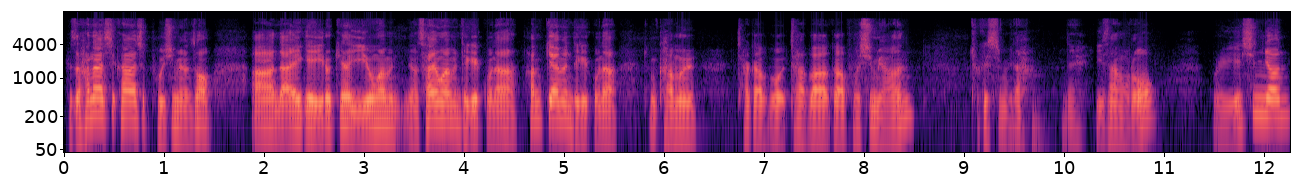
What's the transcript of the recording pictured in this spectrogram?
그래서 하나씩 하나씩 보시면서 아 나에게 이렇게 이용하면 사용하면 되겠구나 함께하면 되겠구나 좀 감을 잡아 잡아가 보시면 좋겠습니다. 네 이상으로 우리 신년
